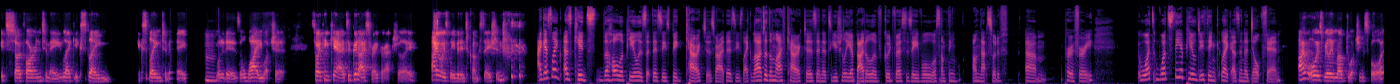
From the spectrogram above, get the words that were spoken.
"It's so foreign to me. Like, explain, explain to me mm. what it is or why you watch it." So I think yeah, it's a good icebreaker actually. I always weave it into conversation. I guess like as kids, the whole appeal is that there's these big characters, right? There's these like larger than life characters, and it's usually a battle of good versus evil or something on that sort of um, periphery. What's what's the appeal? Do you think, like as an adult fan? I've always really loved watching sport.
